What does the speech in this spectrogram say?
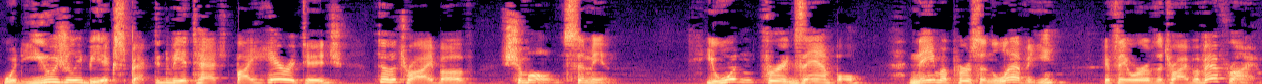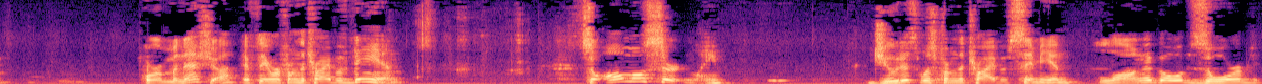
would usually be expected to be attached by heritage to the tribe of Shimon, Simeon. You wouldn't, for example, name a person Levi if they were of the tribe of Ephraim, or Manasseh if they were from the tribe of Dan. So almost certainly, Judas was from the tribe of Simeon, long ago absorbed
